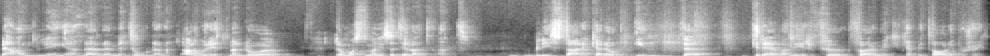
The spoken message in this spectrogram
behandlingen eller metoden, algoritmen. Då, då måste man ju se till att, att bli starkare och inte gräva ner för, för mycket kapital i projektet.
